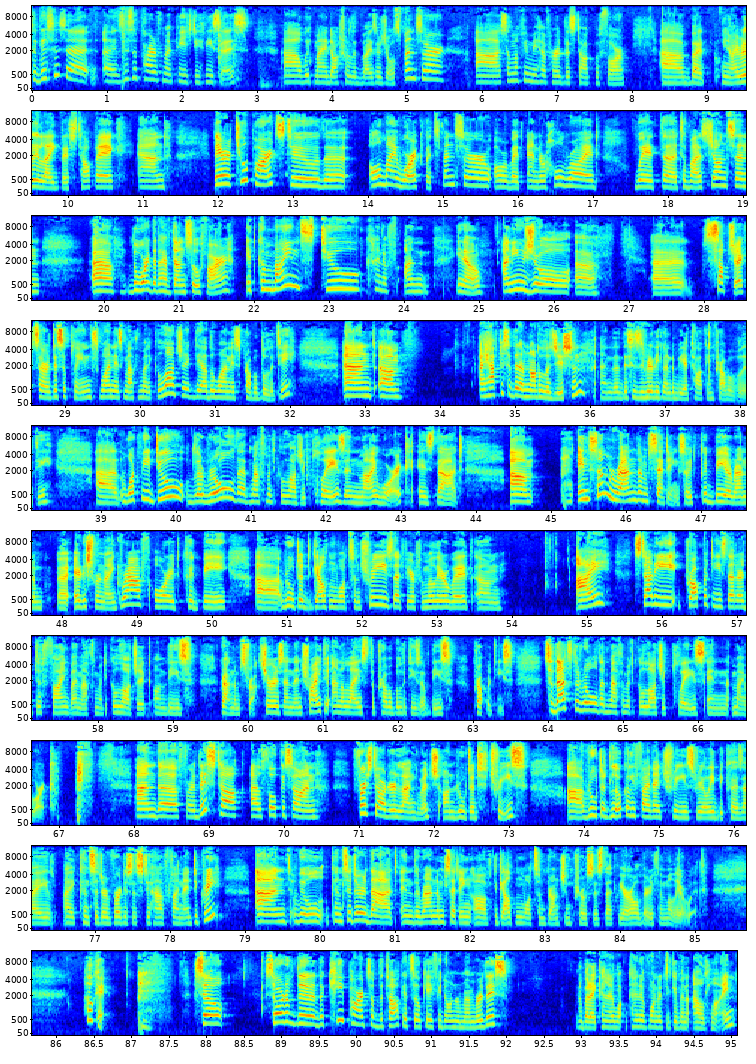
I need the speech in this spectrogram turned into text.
So this is a uh, this is a part of my PhD thesis uh, with my doctoral advisor Joel Spencer. Uh, some of you may have heard this talk before, uh, but you know I really like this topic, and there are two parts to the all my work with Spencer or with Andrew Holroyd, with uh, Tobias Johnson. Uh, the work that I've done so far, it combines two kind of un, you know unusual uh, subjects or disciplines. One is mathematical logic, the other one is probability. And um, I have to say that I'm not a logician, and that this is really going to be a talk in probability. Uh, what we do, the role that mathematical logic plays in my work is that um, in some random setting, so it could be a random uh, Erdős-Rényi graph, or it could be uh, rooted Galton-Watson trees that we are familiar with, um, I study properties that are defined by mathematical logic on these random structures and then try to analyze the probabilities of these properties. So that's the role that mathematical logic plays in my work. and uh, for this talk, I'll focus on first order language on rooted trees. Uh, rooted locally finite trees really because I, I consider vertices to have finite degree. And we will consider that in the random setting of the Galton-Watson branching process that we are all very familiar with. Okay, so sort of the, the key parts of the talk, it's okay if you don't remember this, but I kind of, kind of wanted to give an outline.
